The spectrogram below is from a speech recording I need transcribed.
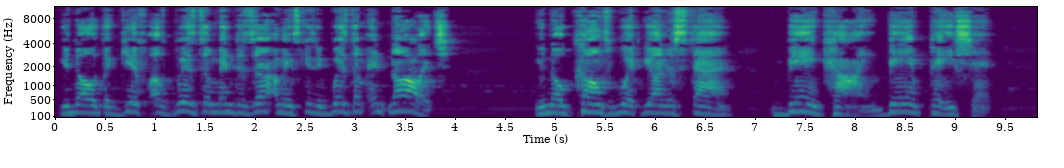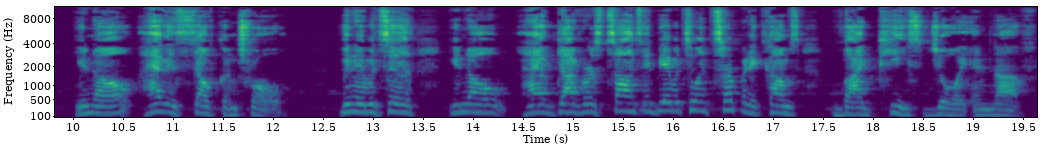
you know the gift of wisdom and discern. I mean, excuse me, wisdom and knowledge. You know comes with you understand being kind, being patient, you know, having self control, being able to, you know, have diverse tongues and be able to interpret it comes by peace, joy, and love.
